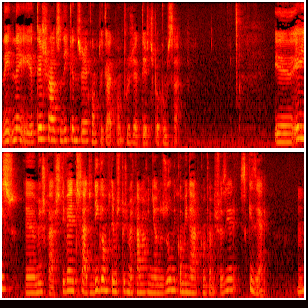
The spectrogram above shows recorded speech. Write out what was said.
Nem, nem, até Charles Dickens já é complicado para um projeto destes para começar. É, é isso, é, meus caros. Se estiverem interessados, digam, podemos depois marcar uma reunião do Zoom e combinar como vamos fazer, se quiserem. Hum?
